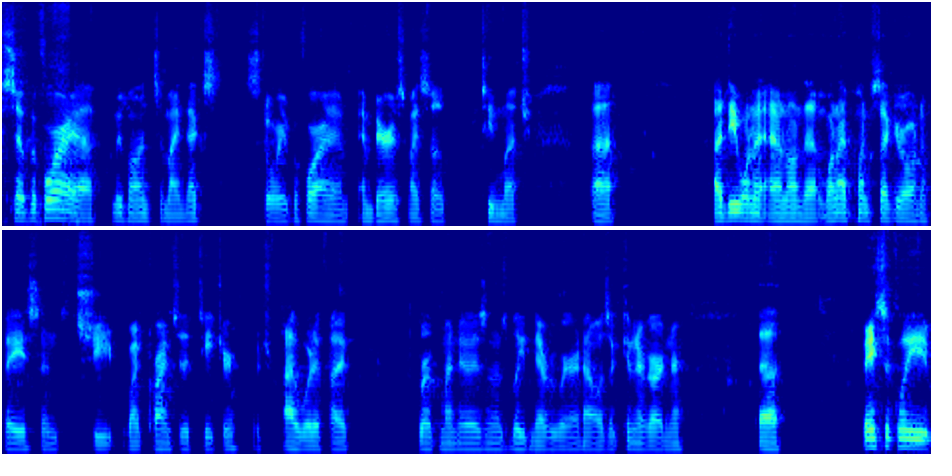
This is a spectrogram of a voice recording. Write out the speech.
So before I uh, move on to my next story, before I embarrass myself too much, uh, I do want to add on that when I punched that girl in the face and she went crying to the teacher, which I would if I broke my nose and was bleeding everywhere and I was a kindergartner. Uh, basically,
